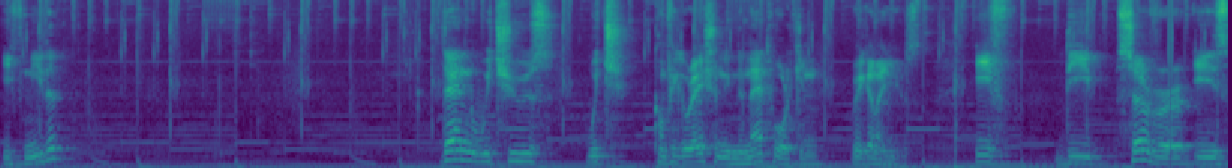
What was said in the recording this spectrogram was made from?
if needed. Then we choose which configuration in the networking we're going to use. If the server is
